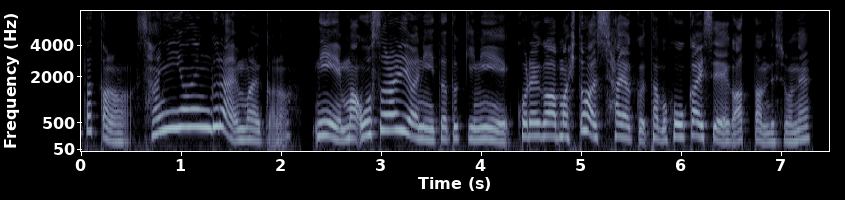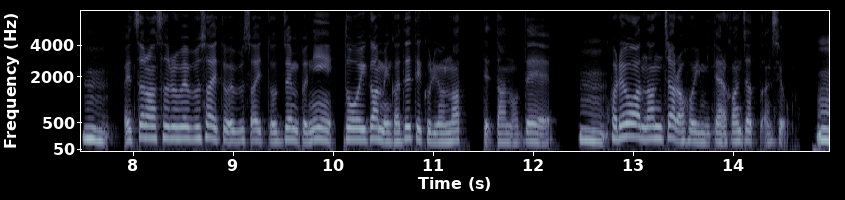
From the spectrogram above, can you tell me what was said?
だっかな？34年ぐらい前かな？に、まあ、オーストラリアにいた時にこれがまあ一足早く多分法改正があったんでしょうね。うん。閲覧するウェブサイトウェブサイト全部に同意画面が出てくるようになってたのでうん。これはなんちゃらほいみたいな感じだったんですよ。うんう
